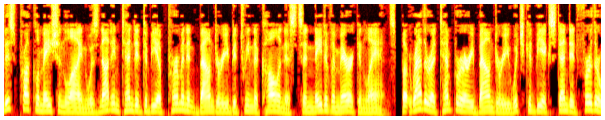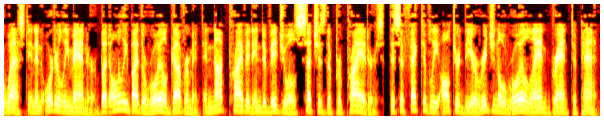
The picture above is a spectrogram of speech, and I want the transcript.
This proclamation line was not intended to be a permanent boundary between the colonists and Native American lands, but rather a temporary boundary which could be extended further west in an orderly manner but only by the royal government and not private individuals such as the proprietors. This effectively altered the original royal land grant to Penn.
